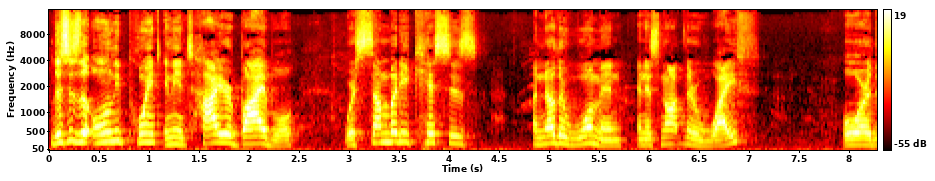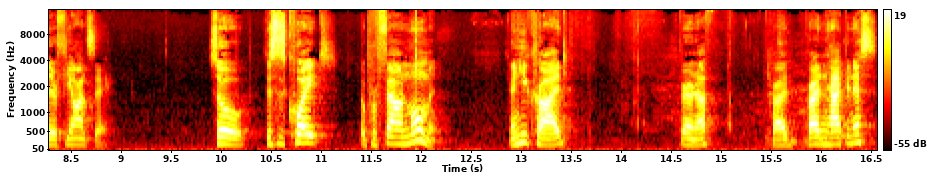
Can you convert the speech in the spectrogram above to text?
This is the only point in the entire Bible where somebody kisses another woman and it's not their wife or their fiance. So this is quite a profound moment. And he cried. Fair enough. Cried, cried in happiness.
